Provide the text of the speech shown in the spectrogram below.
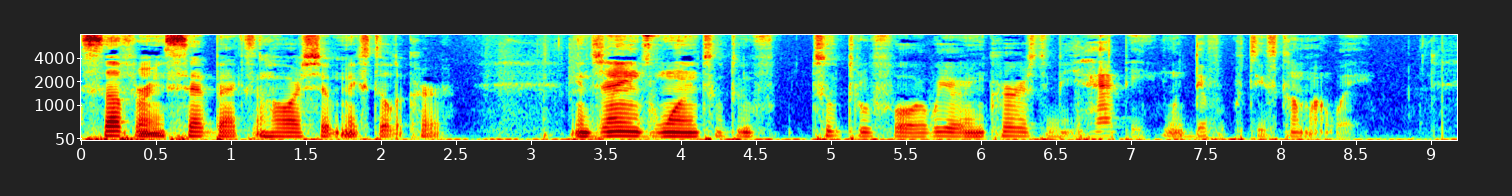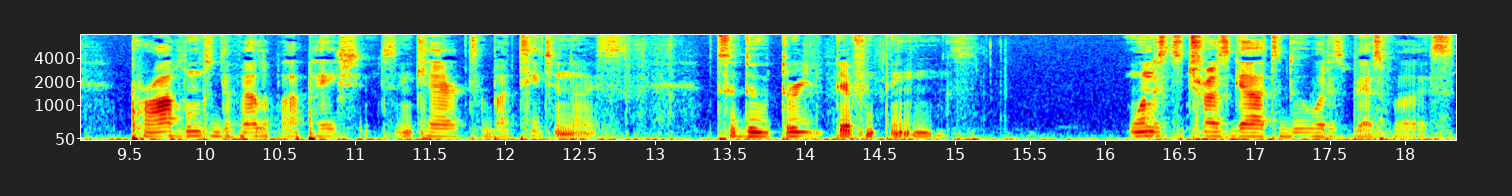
suffering, setbacks, and hardship may still occur. In James 1 2 through, 2 through 4, we are encouraged to be happy when difficulties come our way. Problems develop our patience and character by teaching us to do three different things. One is to trust God to do what is best for us.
